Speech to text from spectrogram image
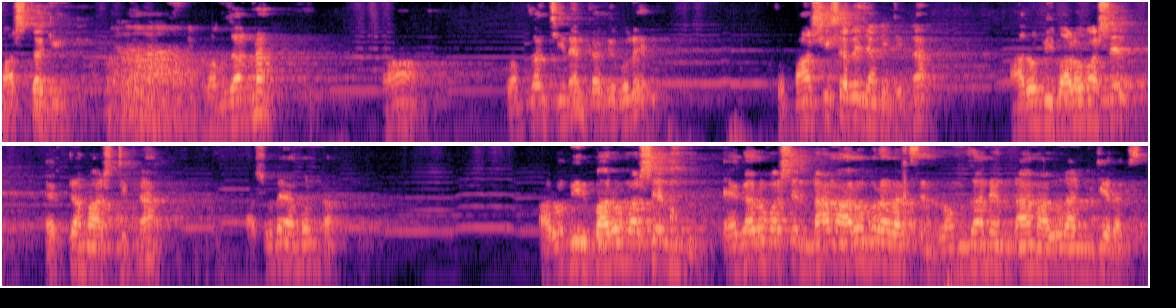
মাসটা কি রমজান না? হ্যাঁ রমজান চিনেন কাকে বলে? তো মাস হিসাবে জানি, ঠিক না? আরবি বারো মাসের একটা মাস, ঠিক না? আসলে এমন না। আরবির বারো মাসের, এগারো মাসের নাম আরবরা রাখছেন, রমজানের নাম আল্লাহ নিজে রাখছেন।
